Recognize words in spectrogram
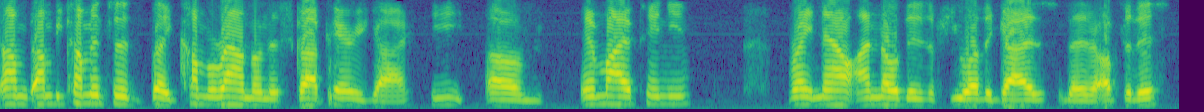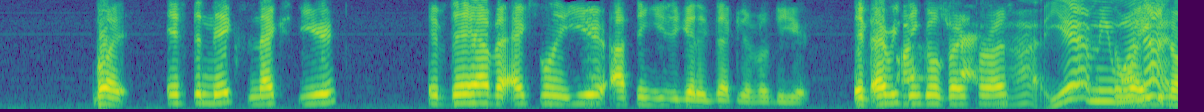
I'm I'm becoming to like come around on this Scott Perry guy. He um in my opinion, right now I know there's a few other guys that are up for this. But if the Knicks next year, if they have an excellent year, I think he should get executive of the year. If everything goes right for us, Uh, yeah, I mean, why way not? you know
